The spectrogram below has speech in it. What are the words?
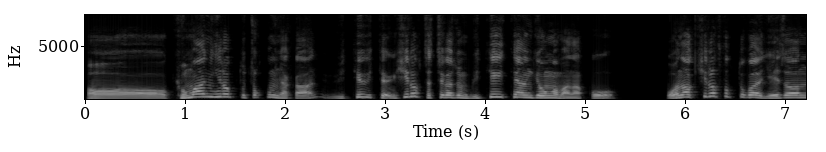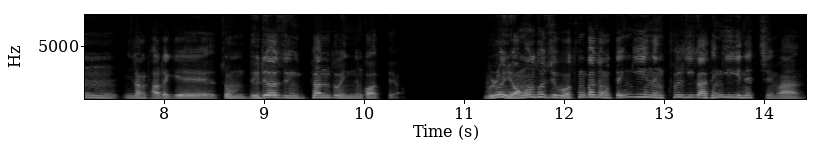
어, 교만 힐업도 조금 약간 위태위태, 힐업 자체가 좀 위태위태한 경우가 많았고, 워낙 힐업 속도가 예전이랑 다르게 좀 느려진 편도 있는 것 같아요. 물론 영혼 소집으로 순간적으로 땡기는 쿨기가 생기긴 했지만,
